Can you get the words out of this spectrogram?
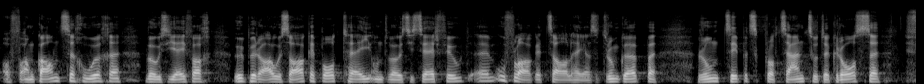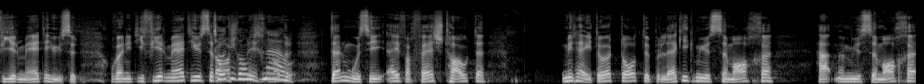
auf, am ganzen Kuchen, weil sie einfach überall ein Angebot haben und weil sie sehr viele ähm, Auflagenzahlen haben. Also darum gehen rund 70 Prozent zu den grossen vier Medienhäusern. Und wenn ich die vier Medienhäuser anspreche, oder, dann muss ich einfach festhalten, halten. Wir haben dort, dort die Überlegung müssen machen, hat man müssen machen,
